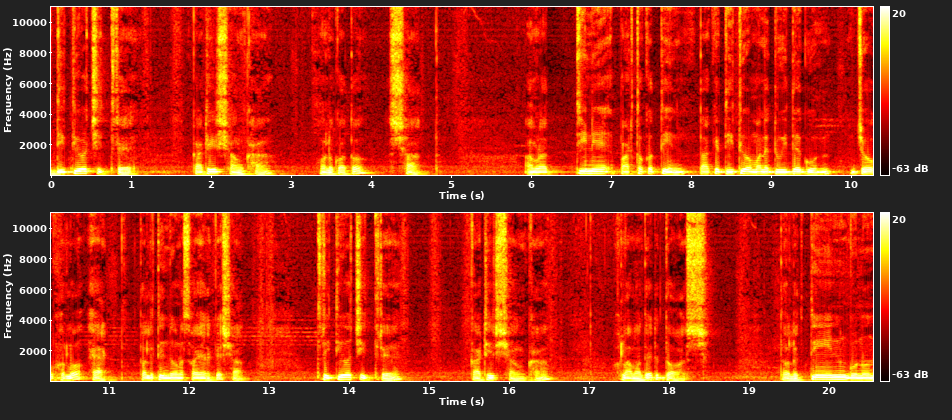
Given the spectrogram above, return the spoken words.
দ্বিতীয় চিত্রে কাঠির সংখ্যা হলো কত? সাত। আমরা তিনে পার্থক্য তিন, তাকে দ্বিতীয় মানে দুই দিয়ে গুণ যোগ হলো এক, তাহলে তিন দুগুণ ছয়, একে সাত। তৃতীয় চিত্রে কাঠির সংখ্যা হলো আমাদের দশ। তাহলে তিন গুণন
